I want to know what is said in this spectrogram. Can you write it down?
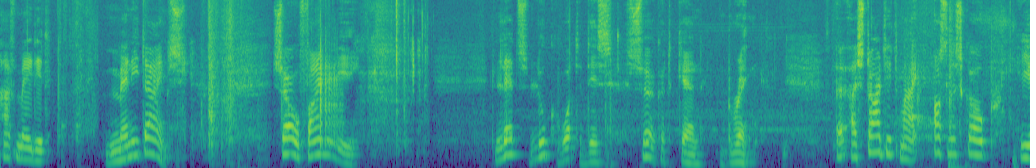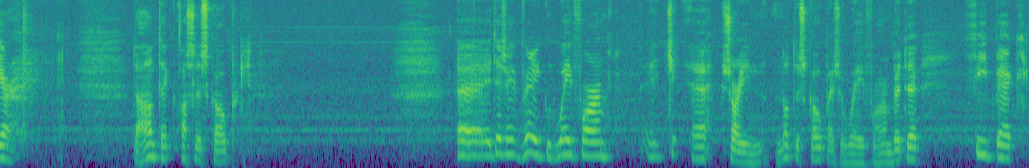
I've made it many times. So finally, let's look what this circuit can bring. Uh, I started my oscilloscope here, the Hantek oscilloscope. Uh, it is a very good waveform. Uh, sorry, not the scope as a waveform, but the feedback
